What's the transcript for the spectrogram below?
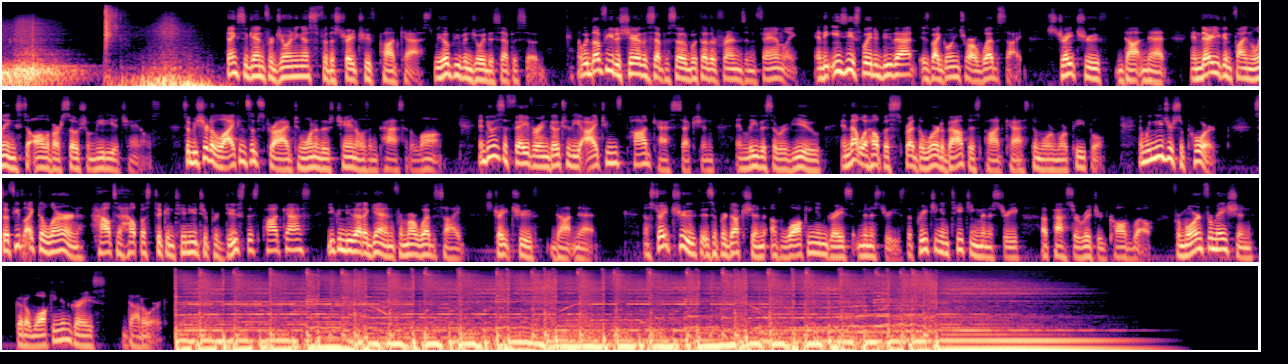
Thanks again for joining us for the Straight Truth Podcast. We hope you've enjoyed this episode. And we'd love for you to share this episode with other friends and family. And the easiest way to do that is by going to our website, straighttruth.net, and there you can find links to all of our social media channels. So be sure to like and subscribe to one of those channels and pass it along. And do us a favor and go to the iTunes podcast section and leave us a review, and that will help us spread the word about this podcast to more and more people. And we need your support. So if you'd like to learn how to help us to continue to produce this podcast, you can do that again from our website, straighttruth.net. Now, Straight Truth is a production of Walking in Grace Ministries, the preaching and teaching ministry of Pastor Richard Caldwell. For more information, go to walkingingrace.org.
